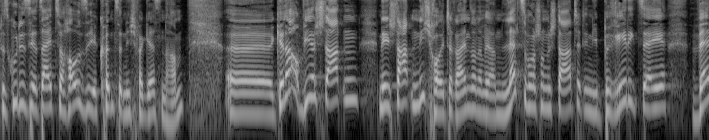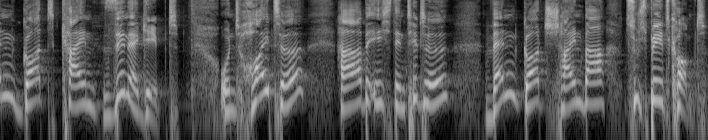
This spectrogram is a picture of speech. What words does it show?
Das Gute ist, ihr seid zu Hause, ihr könnt sie nicht vergessen haben. Äh, genau, wir starten, nee, starten nicht heute rein, sondern wir haben letzte Woche schon gestartet in die Predigtserie, wenn Gott keinen Sinn ergibt. Und heute habe ich den Titel, wenn Gott scheinbar zu spät kommt.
